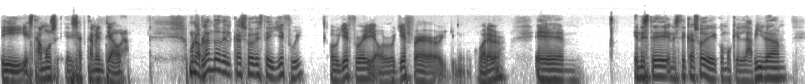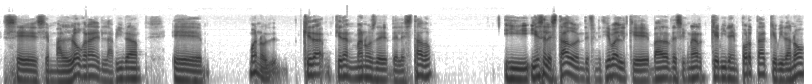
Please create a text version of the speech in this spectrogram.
y estamos exactamente ahora. Bueno, hablando del caso de este Jeffrey, o Jeffrey, o Jeffrey, whatever, eh, en, este, en este caso de como que la vida se, se malogra, en la vida, eh, bueno, queda, queda en manos del Estado y, es el Estado, en definitiva, el que va a designar qué vida importa, qué vida no,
